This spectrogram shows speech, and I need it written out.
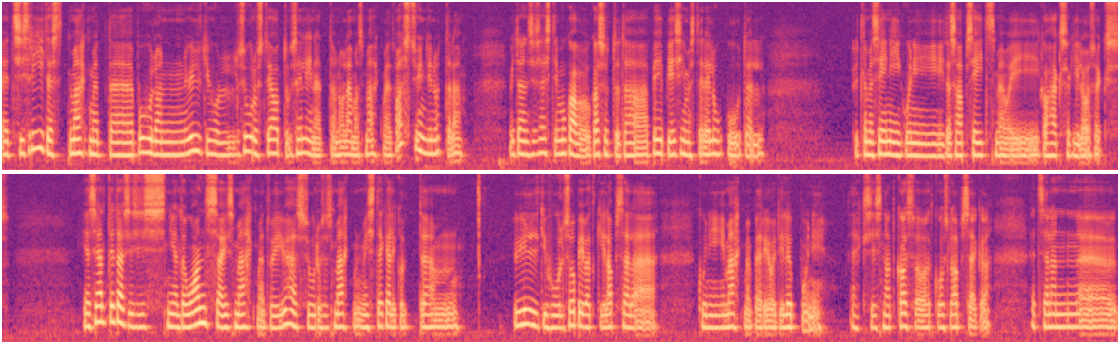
et siis riidest mähkmete puhul on üldjuhul suuruste jaotuv selline, et on olemas mähkmed vastsündinutele, mida on siis hästi mugav kasutada beebi esimestel elukuudel, ütleme seni, kuni ta saab seitsme või kaheksa kiloseks. ja sealt edasi siis nii-öelda one size mähkmed või ühes suuruses mähkmed, mis tegelikult ähm, üldjuhul sobivadki lapsele kuni mähkmeperioodi lõpuni, ehk siis nad kasvavad koos lapsega. et seal on äh,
